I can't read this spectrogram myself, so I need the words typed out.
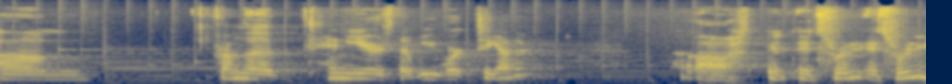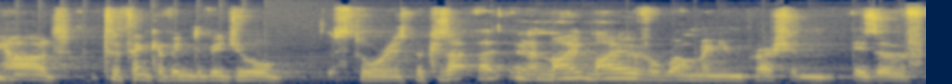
um, from the ten years that we worked together? Uh, it, it's really it's really hard to think of individual stories because I, I, my my overwhelming impression is of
